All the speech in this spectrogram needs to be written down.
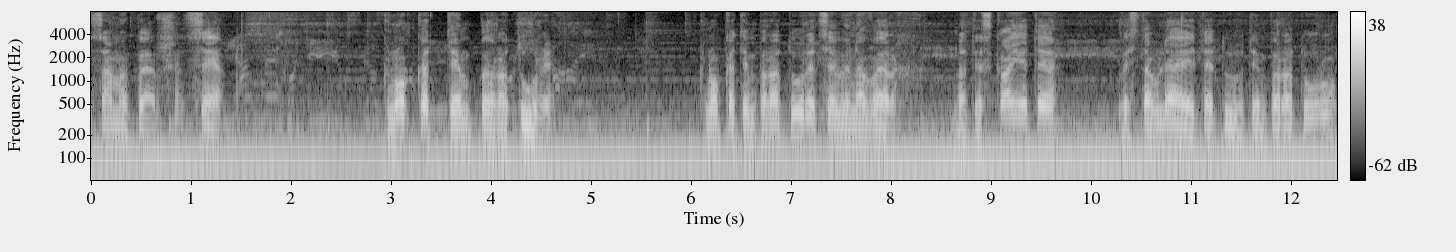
саме перше це кнопка температури. Кнопка температури це ви наверх натискаєте, виставляєте ту температуру,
